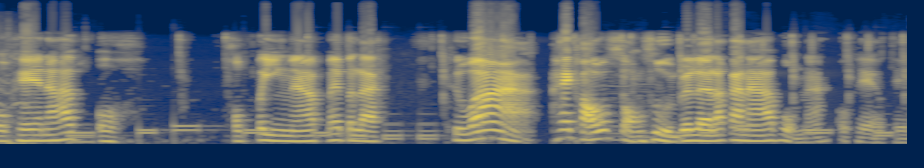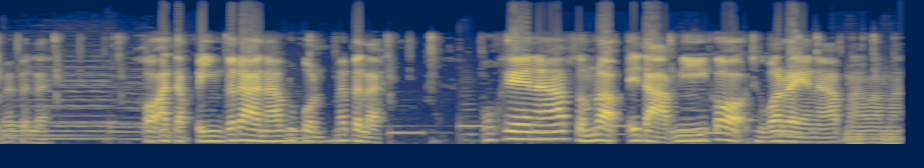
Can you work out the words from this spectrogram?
โอเคนะครับ โอ้เขาปิงนะครับ ไม่เป็นไร ถือว่าให้เขาสองศูนย์ไปเลยแล้วกันนะครับผมนะ โอเค โอเค ไม่เป็นไรเขาอาจจะปิงก็ได้นะครับทุกคน ไม่เป็นไร โอเคนะครับสำหรับไอ้ดาบนี้ก็ถือว่าแรงนะครับ มามามา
